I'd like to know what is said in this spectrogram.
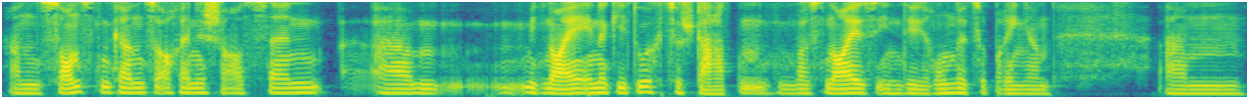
Ansonsten kann es auch eine Chance sein, ähm, mit neuer Energie durchzustarten, was Neues in die Runde zu bringen. Ähm,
